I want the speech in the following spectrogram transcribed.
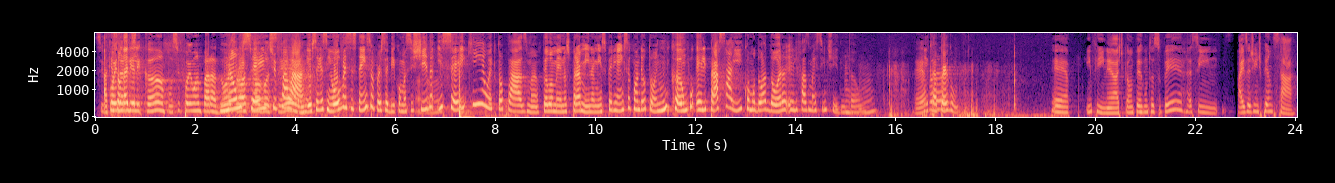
se a foi daquele da... campo, se foi um amparador Não sei te falar. Eu sei assim, houve assistência, eu percebi como assistida, uhum. e sei que o ectoplasma, pelo menos para mim, na minha experiência, quando eu estou em um campo, ele para sair como doadora, ele faz mais sentido. Então, uhum. fica a pergunta. É, enfim, né, acho que é uma pergunta super, assim, faz a gente pensar.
